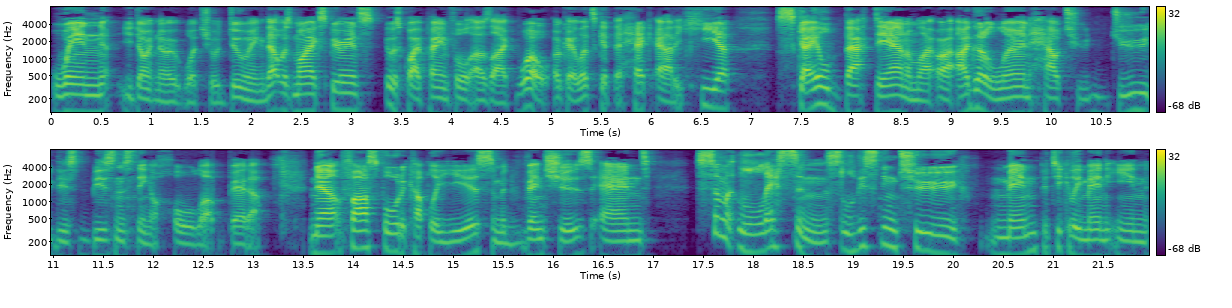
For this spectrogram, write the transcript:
when you don't know what you're doing. That was my experience. It was quite painful. I was like, whoa, okay, let's get the heck out of here. Scale back down. I'm like, all right, I got to learn how to do this business thing a whole lot better. Now, fast forward a couple of years, some adventures, and some lessons listening to men, particularly men in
